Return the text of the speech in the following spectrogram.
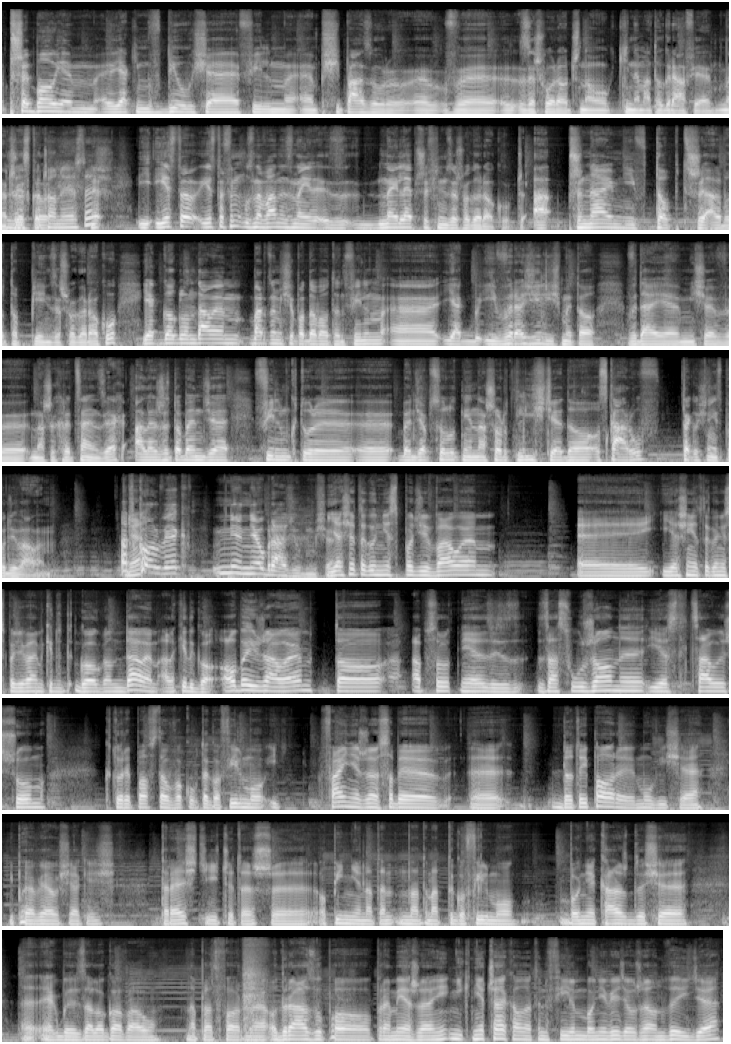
przebojem, jakim wbił się film e, Psi Pazur e, w zeszłoroczną kinematografię. Znaczy Zaskoczony jesteś? I Jest to, jest to film uznawany za naj, najlepszy film zeszłego roku, a przynajmniej w top 3 albo top 5 zeszłego roku. Jak go oglądałem, bardzo mi się podobał ten film e, jakby i wyraziliśmy to, wydaje mi się, w naszych recenzjach, ale że to będzie film, który e, będzie absolutnie na shortliście do Oscarów, tego się nie spodziewałem. Aczkolwiek nie, nie obraziłbym się. Ja się tego nie spodziewałem. Ej, Ja się nie- tego nie spodziewałem, kiedy go oglądałem, ale kiedy go obejrzałem, to absolutnie zasłużony jest cały szum, który powstał wokół tego filmu i fajnie, że sobie e, do tej pory mówi się i pojawiają się jakieś treści, czy też e, opinie na, tem na temat tego filmu, bo nie każdy się e, jakby zalogował na platformę od razu po premierze. Ni- Nikt nie czekał na ten film, bo nie wiedział, że on wyjdzie.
